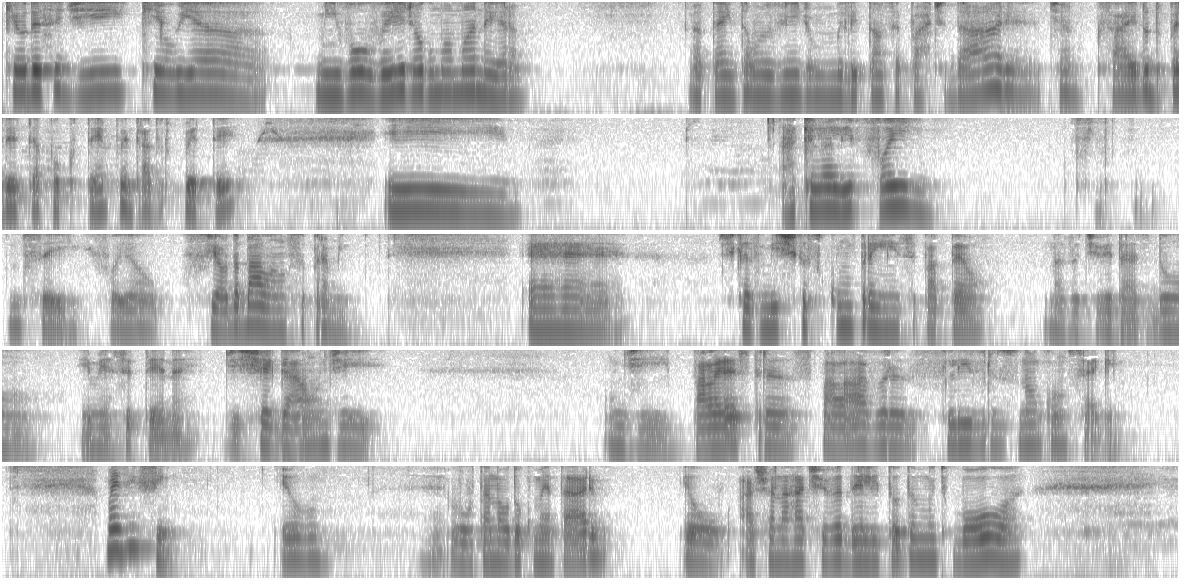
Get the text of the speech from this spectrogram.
que eu decidi que eu ia me envolver de alguma maneira. Até então eu vinha de uma militância partidária, tinha saído do PDT há pouco tempo, entrado no PT. E aquilo ali foi não sei, foi o fiel da balança para mim. É, acho que as místicas cumprem esse papel nas atividades do MST, né? De chegar onde, onde palestras, palavras, livros não conseguem. Mas enfim, eu é, voltando ao documentário, eu acho a narrativa dele toda muito boa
